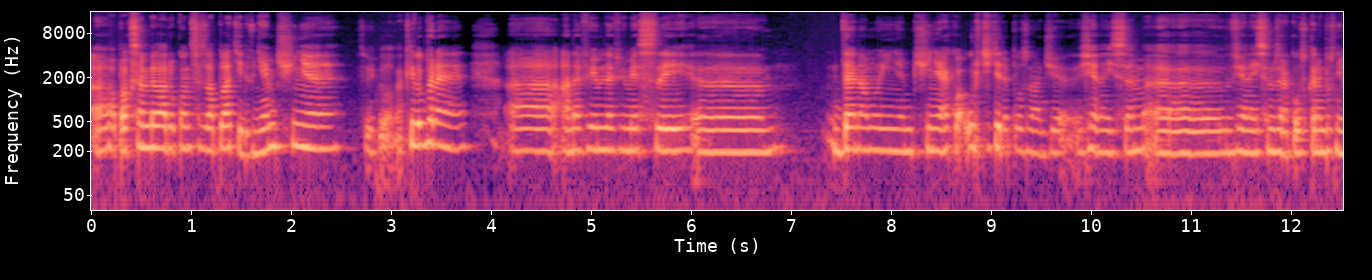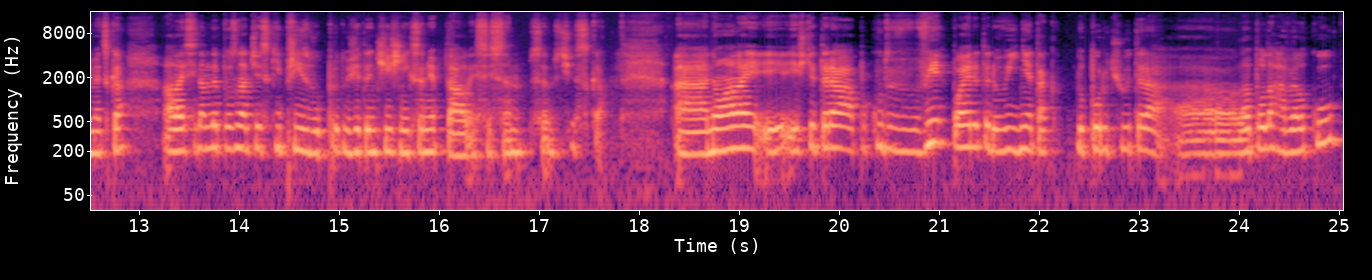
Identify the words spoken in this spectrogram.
A pak jsem byla dokonce zaplatit v Němčině, což bylo taky dobré. A, a nevím, nevím, jestli uh, jde na mojí Němčině, jako určitě jde poznat, že, že, nejsem, uh, že nejsem z Rakouska nebo z Německa, ale jestli tam jde poznat český přízvuk, protože ten číšník se mě ptal, jestli jsem, jsem z Česka. Uh, no ale ještě teda, pokud vy pojedete do Vídně, tak doporučuji teda uh, Leopolda Havelku,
